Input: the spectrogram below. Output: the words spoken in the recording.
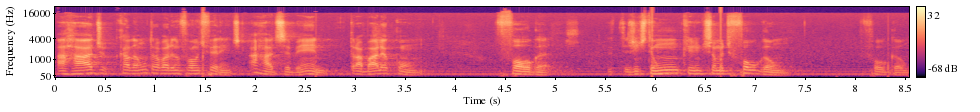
A rádio, cada um trabalha de uma forma diferente. A rádio CBN trabalha com folga. A gente tem um que a gente chama de folgão. Folgão.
